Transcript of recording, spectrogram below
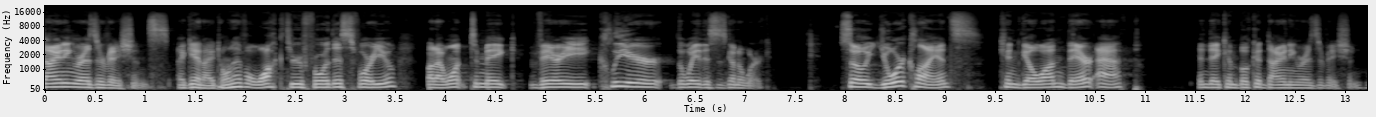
dining reservations. Again i don't have a walkthrough for this for you but i want to make very clear the way this is going to work. So your clients can go on their app and they can book a dining reservation.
